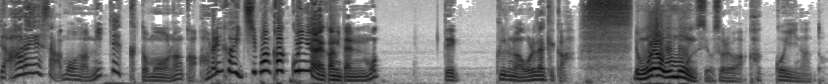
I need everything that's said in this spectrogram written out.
で、あれさ、もう見てくともうなんか、あれが一番かっこいいんじゃないかみたいに持ってくるのは俺だけか。でも俺は思うんですよ、それは。かっこいいなと。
